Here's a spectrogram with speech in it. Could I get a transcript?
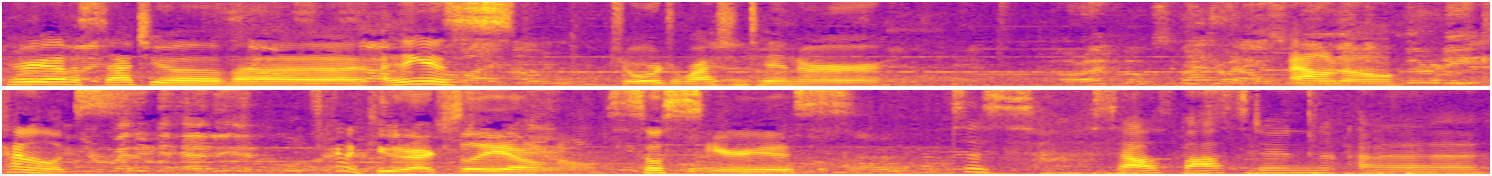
Here we have a statue of, uh, I think it's George Washington or I don't know. Kind of looks. We'll kind of cute actually. I don't know. So serious. This is South Boston. Uh,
